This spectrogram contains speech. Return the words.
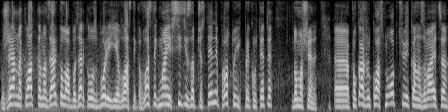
Вже накладка на дзеркало або дзеркало зборі є власника. Власник має всі ці запчастини, просто їх прикрутити до машини. Е, покажу класну опцію, яка називається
